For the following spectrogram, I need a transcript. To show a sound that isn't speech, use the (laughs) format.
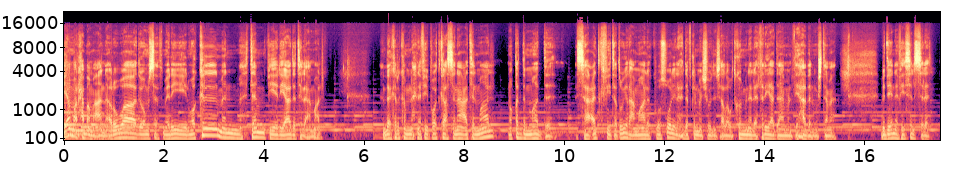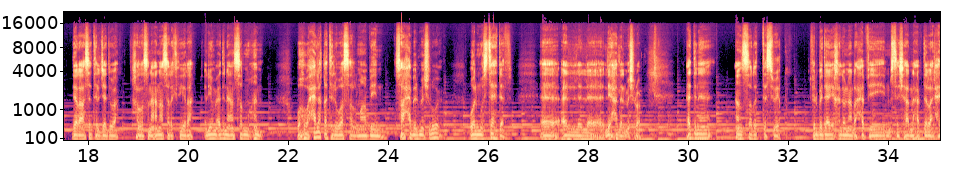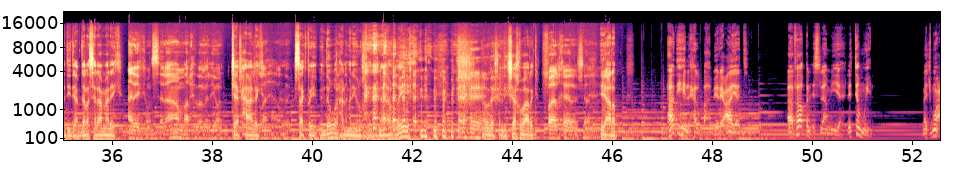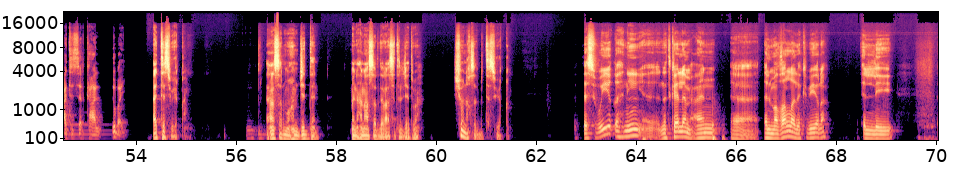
يا مرحبا معنا رواد ومستثمرين وكل من مهتم في ريادة الأعمال. نذكركم نحن في بودكاست صناعة المال. نقدم مادة تساعدك في تطوير أعمالك ووصول إلى هدفك المنشود إن شاء الله وتكون من الأثرياء دائما في هذا المجتمع. بدينا في سلسلة دراسة الجدوى. خلصنا عناصر كثيرة. اليوم عندنا عنصر مهم وهو حلقة الوصل ما بين صاحب المشروع والمستهدف آه، لهذا المشروع. عندنا عنصر التسويق. في البداية خلونا نرحب في مستشارنا عبد الله الحديدي. عبد الله السلام عليك. عليكم السلام. مرحبا مليون. كيف حالك؟ مساك طيب. ندور هالمليون خير (laughs) (laughs) الله يخليك. شو أخبارك؟ بالخير إن شاء الله. يا رب. هذه الحلقة برعاية آفاق الإسلامية للتمويل. مجموعة السركال دبي. التسويق. عنصر مهم جدا من عناصر دراسة الجدوى. شو نقصد بالتسويق؟ التسويق هني آه، نتكلم عن آه، المظلة الكبيرة اللي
